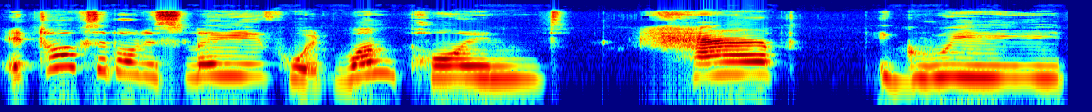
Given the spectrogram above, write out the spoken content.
it talks about a slave who at one point had agreed,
